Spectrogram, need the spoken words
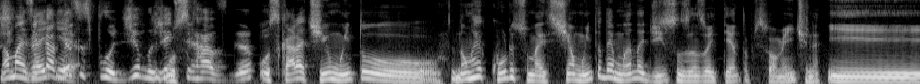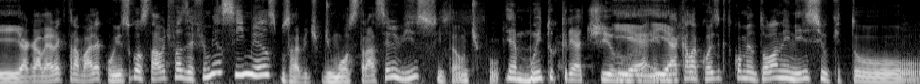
Não, mas aí que cabeça explodindo, gente Os- se rasgando. os caras tinham muito. Não recurso, mas tinha muita demanda disso nos anos 80, principalmente, né? E a galera que trabalha com isso gostava de fazer filme assim mesmo, sabe? Tipo, de mostrar serviço. Então, tipo. E é muito criativo. E é, né? e é aquela coisa que tu comentou lá no início, que tu.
